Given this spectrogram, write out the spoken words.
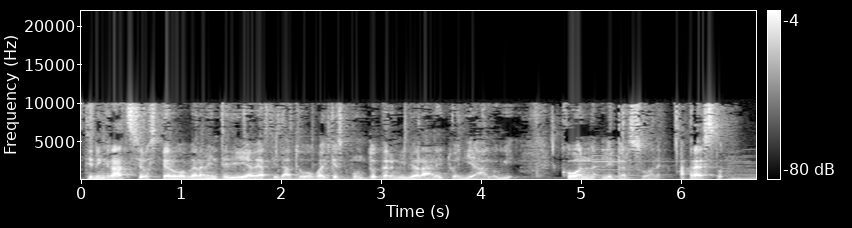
Ti ringrazio, spero veramente di averti dato qualche spunto per migliorare i tuoi dialoghi con le persone. A presto!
